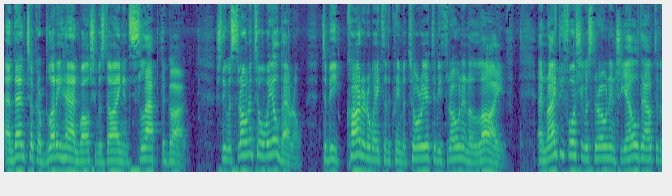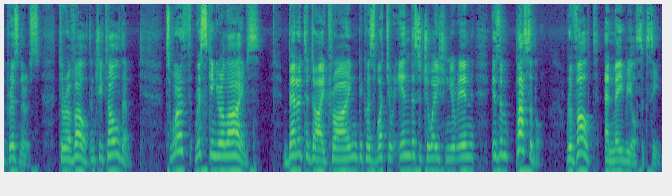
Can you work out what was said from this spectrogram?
and then took her bloody hand while she was dying and slapped the guard. She was thrown into a wheelbarrow to be carted away to the crematoria to be thrown in alive. And right before she was thrown in, she yelled out to the prisoners to revolt, and she told them, It's worth risking your lives. Better to die trying, because what you're in, the situation you're in, is impossible. Revolt, and maybe you'll succeed.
